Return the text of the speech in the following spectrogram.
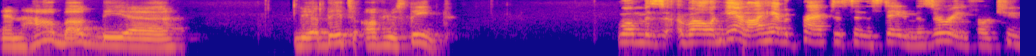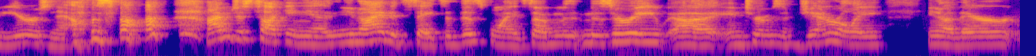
And how about the uh, the update of your state? Well, well, again, I haven't practiced in the state of Missouri for two years now, so I'm just talking you know, United States at this point. So Missouri, uh, in terms of generally, you know, they're,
